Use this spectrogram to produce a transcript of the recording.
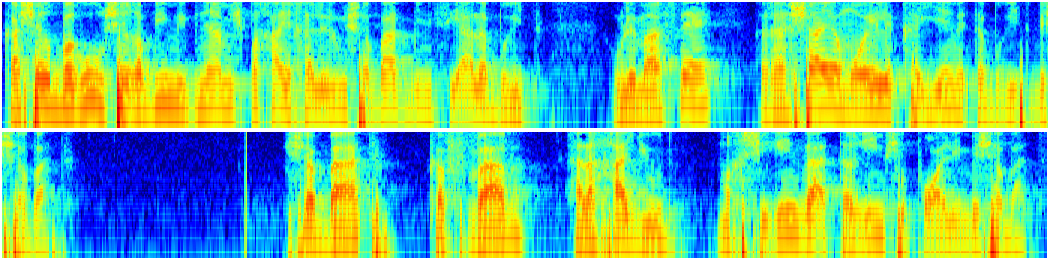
כאשר ברור שרבים מבני המשפחה יחללו שבת בנסיעה לברית, ולמעשה רשאי המועל לקיים את הברית בשבת. שבת, כ"ו, הלכה י' מכשירים ואתרים שפועלים בשבת.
